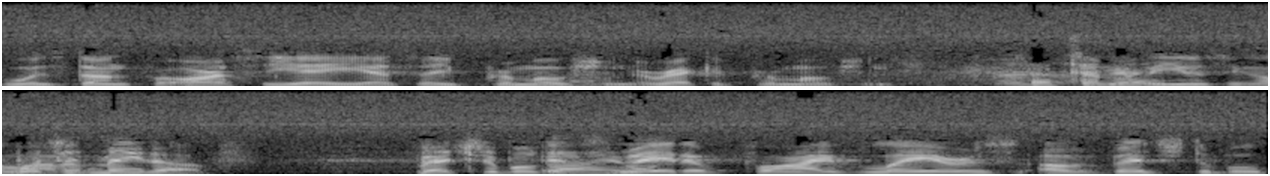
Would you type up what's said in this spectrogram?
was done for RCA as a promotion, a record promotion. That's I remember amazing. using a lot What's it of made of? Vegetable dye? It's made of five layers of vegetable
